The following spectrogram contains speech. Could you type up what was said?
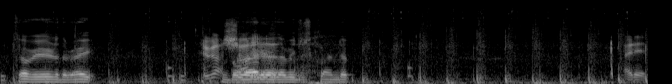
It's over here to the right. Who got The shot? ladder at? that we just climbed up. I did.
